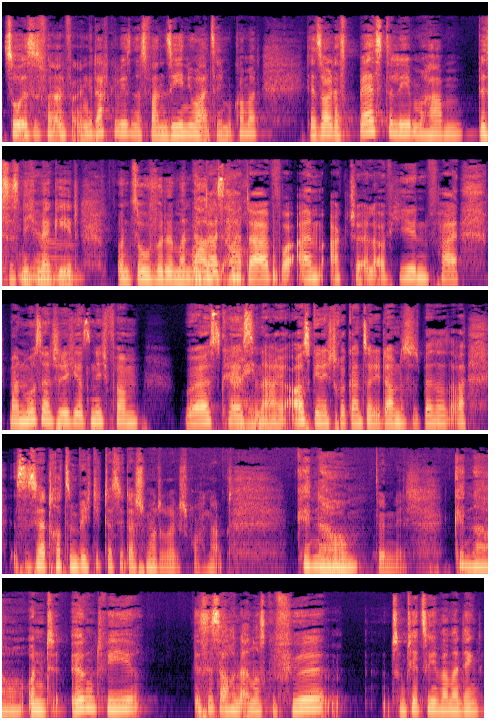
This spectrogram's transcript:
so ist es von Anfang an gedacht gewesen, das war ein Senior, als er ihn bekommen hat, der soll das beste Leben haben, bis es nicht Ja. mehr geht. Und so würde man Und damit das auch hat er vor allem aktuell auf jeden Fall. Man muss natürlich jetzt nicht vom Worst-Case-Szenario ausgehen. Ich drücke ganz doll die Daumen, dass es besser ist, aber es ist ja trotzdem wichtig, dass ihr da schon mal drüber gesprochen habt, genau. finde ich. Genau. Und irgendwie ist es auch ein anderes Gefühl, zum Tier zu gehen, weil man denkt,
